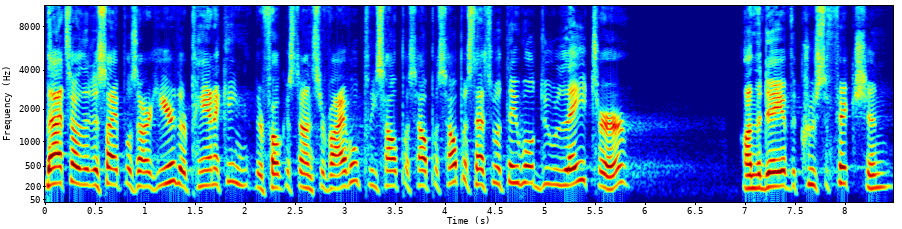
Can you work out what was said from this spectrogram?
That's how the disciples are here. They're panicking. They're focused on survival. Please help us, help us, help us. That's what they will do later on the day of the crucifixion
